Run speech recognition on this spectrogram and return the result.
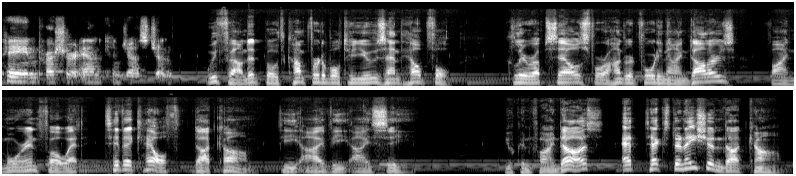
pain, pressure, and congestion. We found it both comfortable to use and helpful. ClearUp sells for $149. Find more info at tivichealth.com. T I V I C. You can find us at techstination.com.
